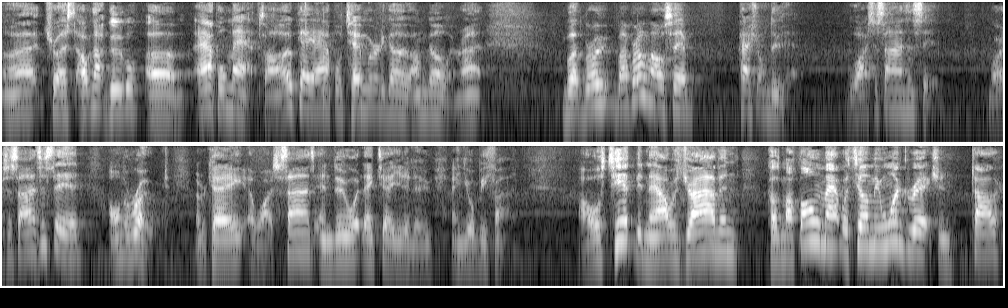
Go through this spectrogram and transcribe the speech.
All right, trust. Oh, not Google. Um, Apple Maps. Oh, okay, Apple, tell me where to go. I'm going right. But bro, my brother-in-law said, "Pastor, don't do that. Watch the signs instead." Watch the signs instead on the road. Okay? Watch the signs and do what they tell you to do, and you'll be fine. I was tempted now. I was driving because my phone map was telling me one direction, Tyler.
